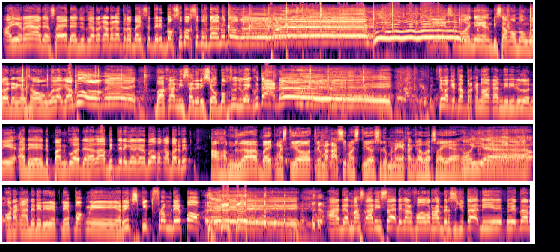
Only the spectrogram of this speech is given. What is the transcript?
Akhirnya ada saya dan juga rekan-rekan terbaik dari box box tepuk tangan dong. Semuanya yang bisa ngomong bola dan gak bisa ngomong bola gabung. Eh. Bahkan Lisa dari Showbox tuh juga ikutan. Eh. Coba kita perkenalkan diri dulu nih. Ada di depan gua ada Labib dari gara-gara bola. Apa kabar Bib? Alhamdulillah baik Mas Tio. Terima kasih Mas Tio sudah menanyakan kabar saya. Oh iya, orang ada dari Dep- Depok nih. Rich kid from Depok. Eh. Ada Mas Arisa dengan follower hampir sejuta di Twitter.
